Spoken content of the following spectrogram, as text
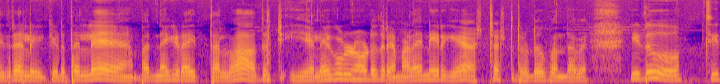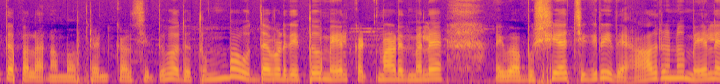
ಇದರಲ್ಲಿ ಗಿಡದಲ್ಲೇ ಬದನೆ ಗಿಡ ಇತ್ತಲ್ವ? ಅದು ಎಲೆಗಳು ನೋಡಿದ್ರೆ ಮಳೆ ನೀರಿಗೆ ಅಷ್ಟಷ್ಟು ದೊಡ್ಡ ಬಂದವೆ. ಇದು ಸೀತಾಫಲ ನಮ್ಮ ಫ್ರೆಂಡ್ ಕಳಿಸಿದ್ದು. ಅದು ತುಂಬ ಉದ್ದ ಬೆಳೆದಿತ್ತು ಮೇಲೆ ಕಟ್ ಮಾಡಿದ ಮೇಲೆ ಇವಾಗ ಬುಷಿಯ ಚಿಗುರಿದೆ. ಆದ್ರೂ ಮೇಲೆ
